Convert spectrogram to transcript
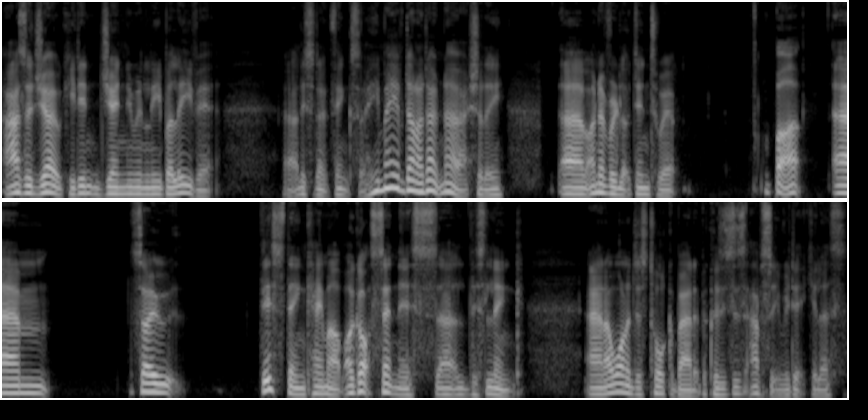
as a joke. He didn't genuinely believe it. Uh, at least I don't think so. He may have done. I don't know actually. Um, I never really looked into it. But um, so this thing came up. I got sent this uh, this link, and I want to just talk about it because this is absolutely ridiculous.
